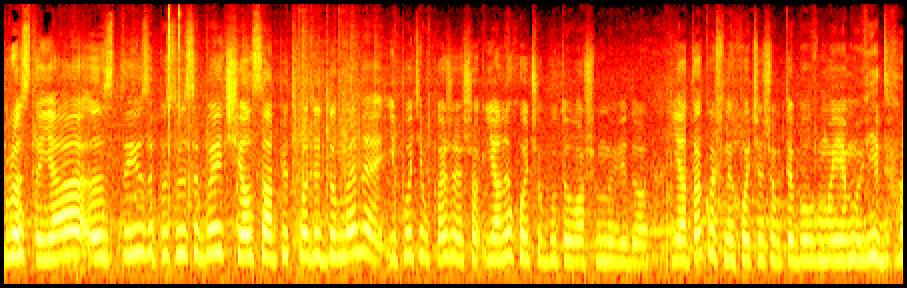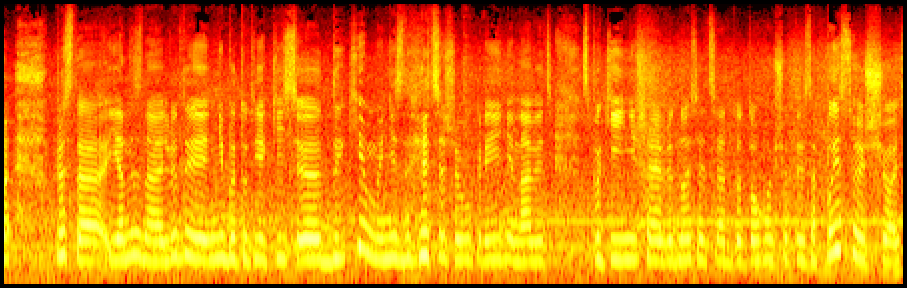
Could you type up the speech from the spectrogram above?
Просто я е, стою, записую себе, чел сам підходить до мене і потім каже, що я не хочу бути у вашому відео. Я також не хочу, щоб ти був в моєму відео. Просто я не знаю, люди ніби тут якісь е, дикі. Мені здається, що в Україні навіть спокійніше відносяться до того, що ти записуєш щось.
